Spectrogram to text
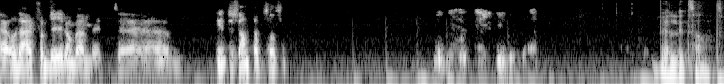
Eh, och därför blir de väldigt eh, intressanta på så sätt. Väldigt sant.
